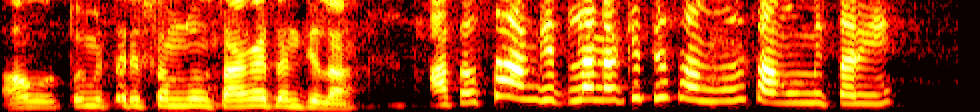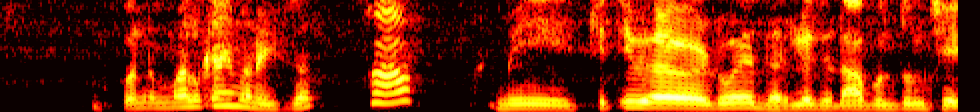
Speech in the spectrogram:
अहो तुम्ही तरी समजून सांगायचं ना तिला. आता सांगितलं ना किती समजून सांगू मी तरी? पण मला काय म्हणायचं? हा? मी किती वेळ डोळे धरले होते दाबून तुमचे.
